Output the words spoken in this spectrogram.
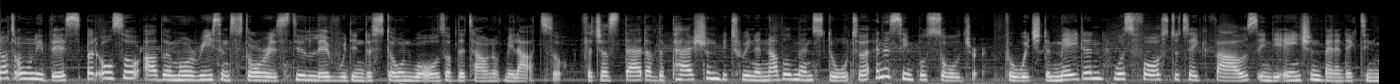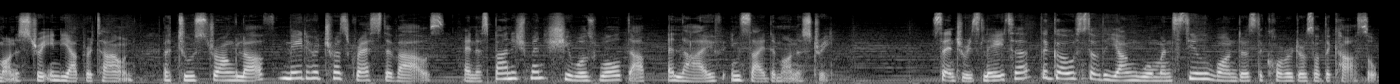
Not only this, but also other more recent stories still live within the stone walls of the town of Milazzo, such as that of the passion between a nobleman's daughter and a simple soldier, for which the maiden was forced to take vows in the ancient Benedictine monastery in the upper town. But too strong love made her transgress the vows, and as punishment she was walled up alive inside the monastery. Centuries later, the ghost of the young woman still wanders the corridors of the castle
